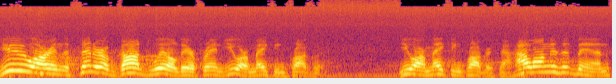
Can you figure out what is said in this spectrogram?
you are in the center of God's will, dear friend, you are making progress. You are making progress. Now, how long has it been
